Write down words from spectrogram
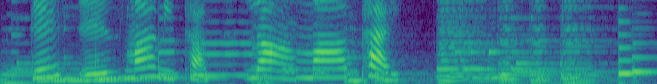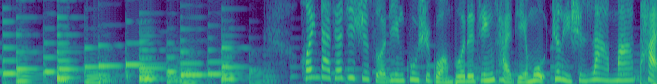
This is mommy talk，辣妈派。欢迎大家继续锁定故事广播的精彩节目，这里是辣妈派。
